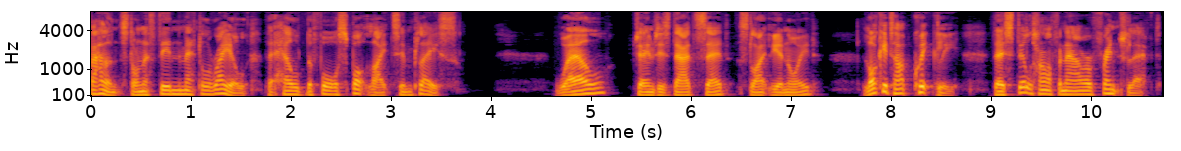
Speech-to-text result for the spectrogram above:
balanced on a thin metal rail that held the four spotlights in place. Well, James's dad said, slightly annoyed, lock it up quickly. There's still half an hour of French left,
